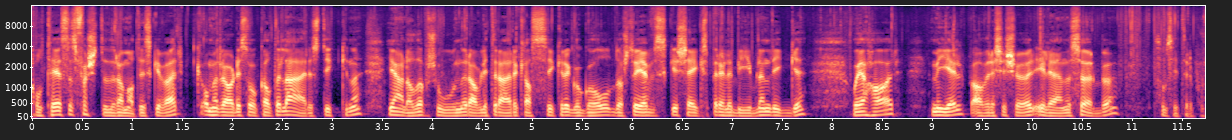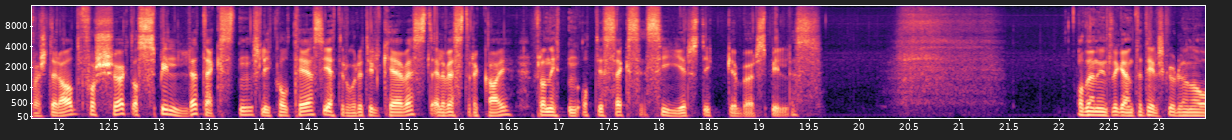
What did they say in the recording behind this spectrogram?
Colteses første dramatiske verk, om en lar de såkalte lærestykkene, gjerne adopsjoner av litterære klassikere, Gogol, Dostojevskij, Shakespeare eller Bibelen, ligge, og jeg har, med hjelp av regissør Ilene Sørbø, som sitter på første rad, forsøkt å spille teksten slik Coltes i etterordet til Key Vest eller Vestre Kai fra 1986 sier stykket bør spilles. Og den intelligente tilskuer nå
